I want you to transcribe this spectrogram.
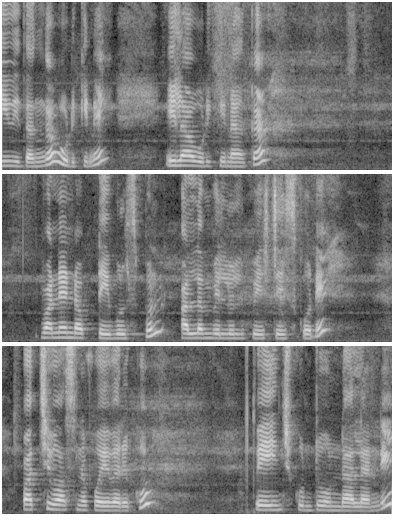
ఈ విధంగా ఉడికినాయి. ఇలా ఉడికినాక వన్ అండ్ హాఫ్ టేబుల్ స్పూన్ అల్లం వెల్లుల్లి పేస్ట్ వేసుకొని పచ్చి వాసన పోయే వరకు వేయించుకుంటూ ఉండాలండి.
